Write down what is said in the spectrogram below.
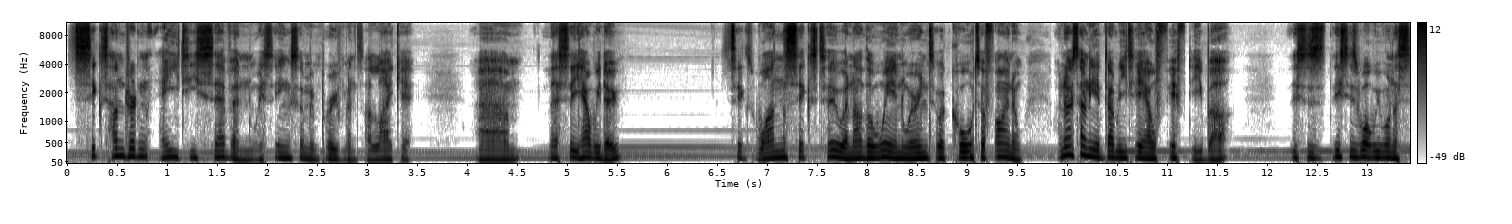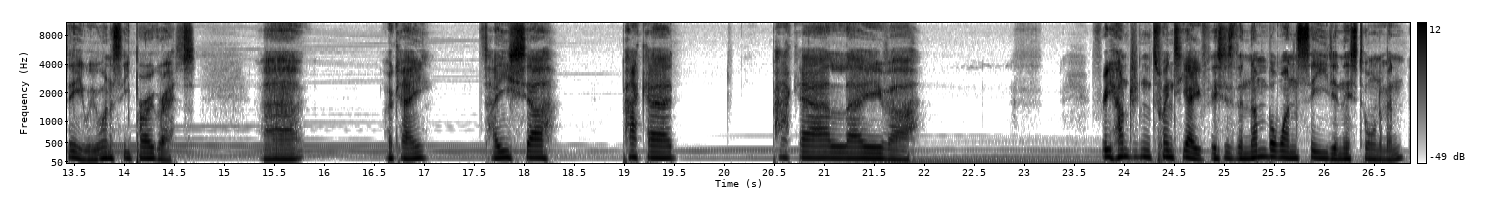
687. We're seeing some improvements. I like it. Um, let's see how we do. 6 1, 6 2, another win. We're into a quarter final. I know it's only a WTL 50, but this is this is what we want to see. We want to see progress. Uh, okay. Taisha Paka Pakaleva. 328th. This is the number one seed in this tournament.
